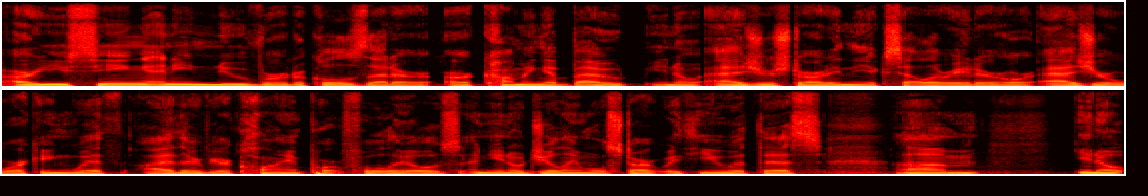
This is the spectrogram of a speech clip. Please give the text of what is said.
Are you seeing any new verticals that are, are coming about, you know, as you're starting the accelerator or as you're working with either of your client portfolios? And, you know, Jillian, we'll start with you with this. Um, you know,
